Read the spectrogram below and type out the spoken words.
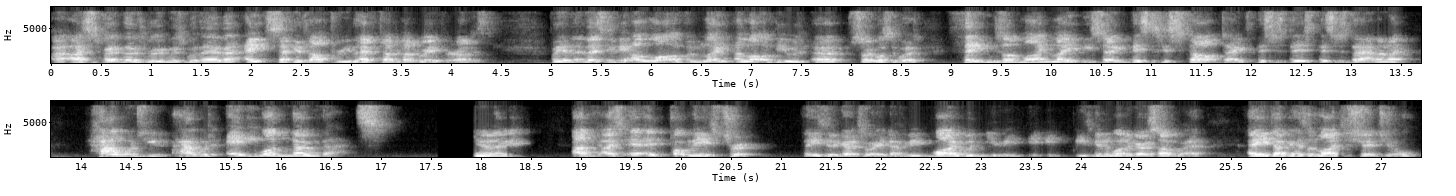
I, I suspect those rumours were there about eight seconds after he left WWE, if we're honest. But yeah, there seem to be a lot of them late, a lot of you, uh, sorry, what's the word? Things online lately saying this is his start date, this is this, this is that. And I'm like, how would you, how would anyone know that? You know what I mean? Um, I, it probably is true that he's going to go to AEW. I mean, why wouldn't you? He, he, he's going to want to go somewhere. AEW has a lighter schedule.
